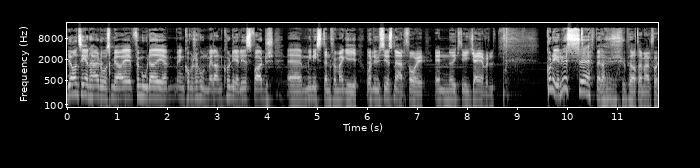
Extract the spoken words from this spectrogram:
vi har en scen här då som jag förmodar är en konversation mellan Cornelius Fudge, eh, ministern för magi, och Lucius Malfoy, en riktig jävel. Cornelius... Eh, vänta, hur, hur pratar Malfoy?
